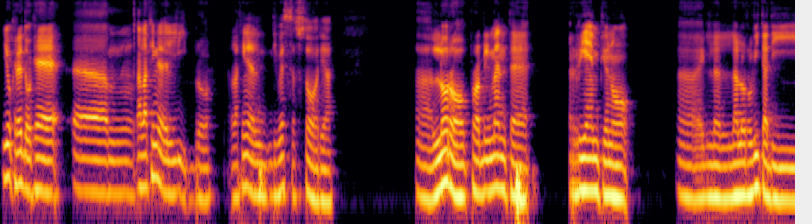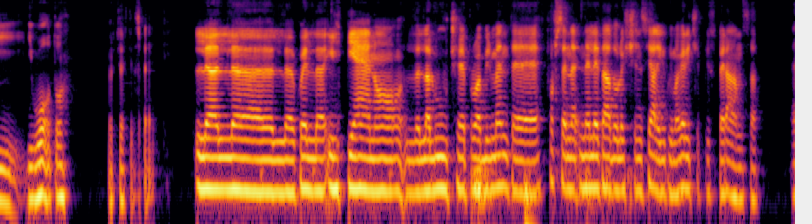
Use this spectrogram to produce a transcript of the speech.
io credo che ehm, alla fine del libro alla fine di questa storia, uh, loro probabilmente riempiono uh, il, la loro vita di, di, vuoto per certi aspetti. L, l, l, quel, il pieno, la luce, probabilmente forse ne, nell'età adolescenziale in cui magari c'è più speranza. Eh,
